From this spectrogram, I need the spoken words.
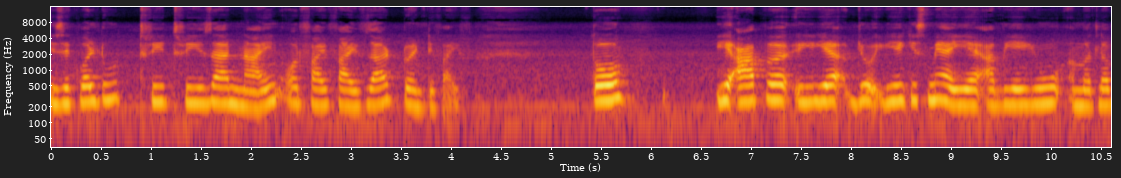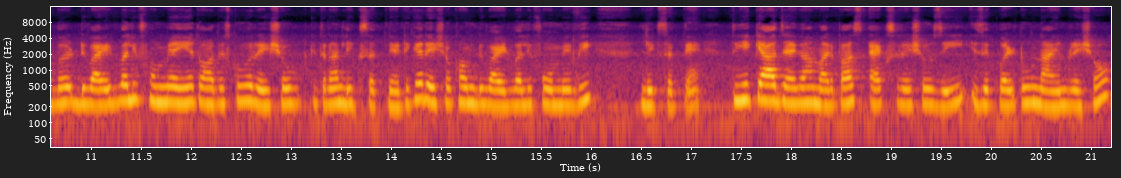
is equal to three three ज़ार नाइन और फाइव फाइव ज़ार ट्वेंटी फाइव तो ये आप, ये जो, ये किसमें आई है? अब ये यूँ मतलब डिवाइड वाली फॉर्म में आई है तो आप इसको रेशो की तरह लिख सकते हैं, ठीक है? रेशो को हम डिवाइड वाली फॉर्म में भी लिख सकते हैं। तो ये क्या आ जाएगा? हमारे पास x ratio z is equal to nine ratio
